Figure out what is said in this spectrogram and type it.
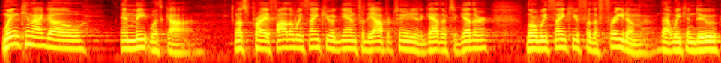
When can I go and meet with God? Let's pray. Father, we thank you again for the opportunity to gather together. Lord, we thank you for the freedom that we can do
